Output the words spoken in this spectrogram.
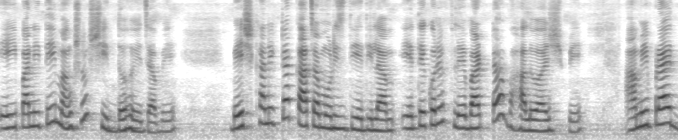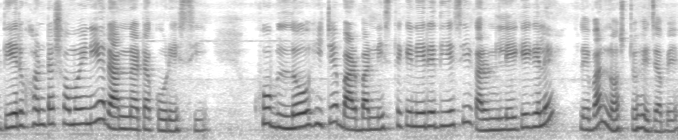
এই পানিতেই মাংস সিদ্ধ হয়ে যাবে। বেশ খানিকটা কাঁচামরিচ দিয়ে দিলাম। এতে করে ফ্লেভারটা ভালো আসবে। আমি প্রায় দেড় ঘণ্টা সময় নিয়ে রান্নাটা করেছি। খুব লো হিটে বারবার নিচ থেকে নেড়ে দিয়েছি, কারণ লেগে গেলে ফ্লেভার নষ্ট হয়ে যাবে।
